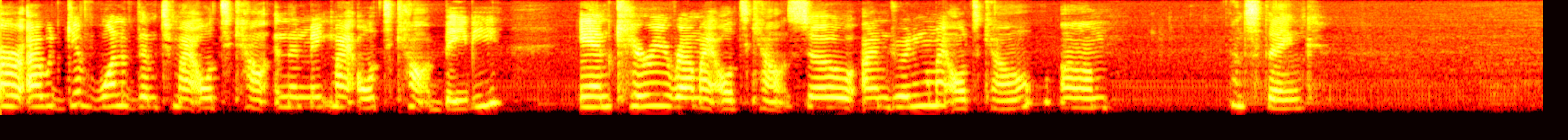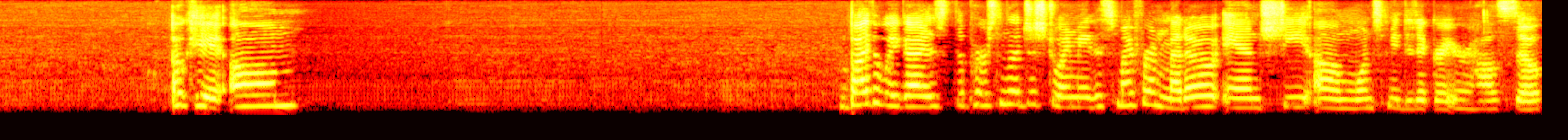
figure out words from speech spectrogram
or I would give one of them to my alt account and then make my alt account baby and carry around my alt account. So I'm joining on my alt account. Um, let's think. Okay, um, by the way, guys, the person that just joined me, this is my friend Meadow, and she, um, wants me to decorate her house, so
